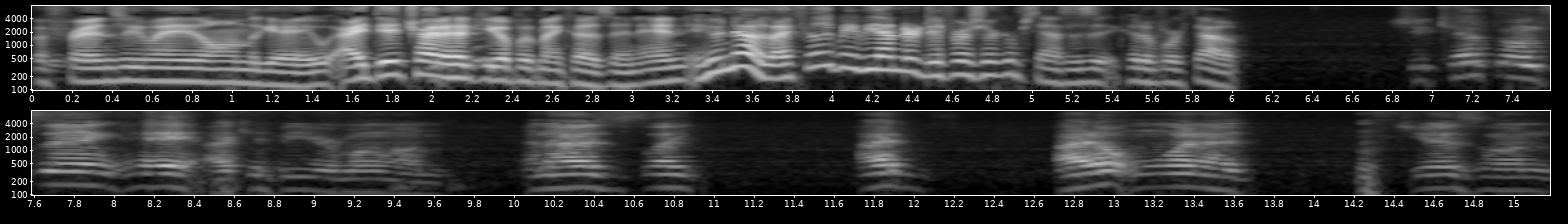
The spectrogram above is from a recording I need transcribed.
the The friends we made along the way. I did try to hook you up with my cousin, and who knows? I feel like maybe under different circumstances it could have worked out. She kept on saying, "Hey, I could be your mom," and I was like, "I, I don't want to jizz on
